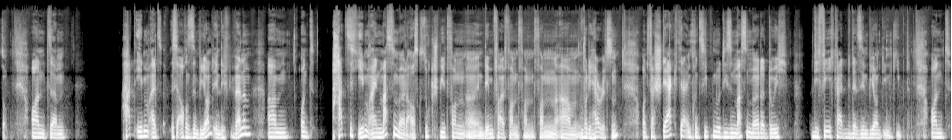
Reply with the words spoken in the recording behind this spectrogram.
so. Und ähm, hat eben als, ist ja auch ein Symbiont, ähnlich wie Venom, ähm, und hat sich eben einen Massenmörder ausgesucht, gespielt von, äh, in dem Fall von, von, von ähm, Woody Harrelson, und verstärkt ja im Prinzip nur diesen Massenmörder durch die Fähigkeiten, die der Symbiont ihm gibt. Und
